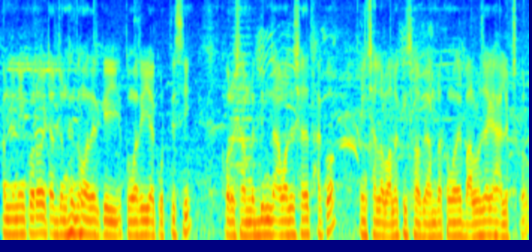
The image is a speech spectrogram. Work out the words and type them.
কন্টিনিউ করো এটার জন্য তোমাদেরকে এই- তোমার ইয়া করতেছি। করো সামনের দিনটা আমাদের সাথে থাকো। ইনশাল্লাহ ভালো কিছু হবে। আমরা তোমাদের ভালো জায়গায় হাইলাইটস করব।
